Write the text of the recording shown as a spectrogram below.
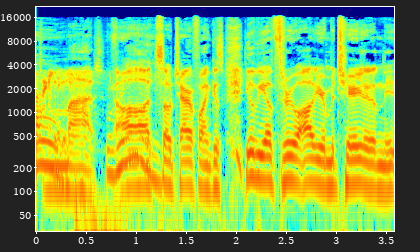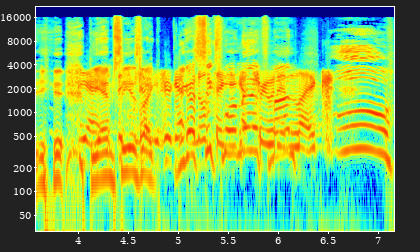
exactly. Mad. Oh, it's so terrifying because you'll be up through all your material, and the, the MC is like, you're You getting got six more minutes, man. like- oh.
